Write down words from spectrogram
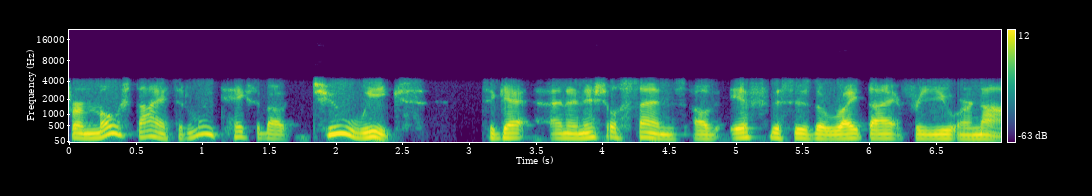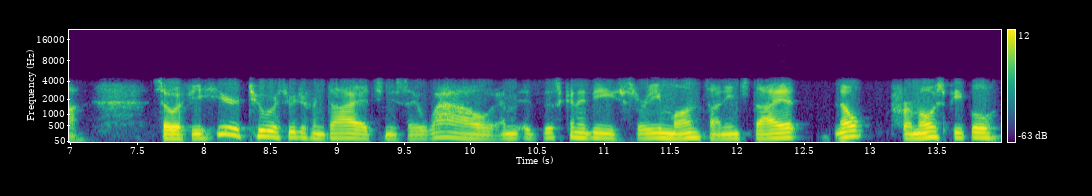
for most diets, it only takes about two weeks to get an initial sense of if this is the right diet for you or not. So if you hear two or three different diets and you say, wow, is this going to be three months on each diet? Nope. For most people,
